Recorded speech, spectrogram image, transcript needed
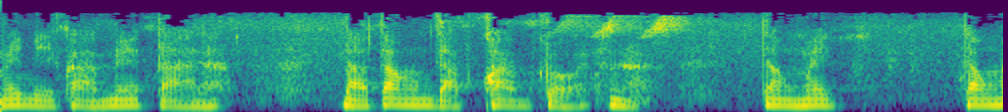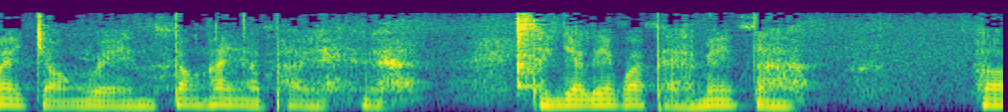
ไม่มีความเมตตาแล้วเราต้องดับความโกรธ ต้องไม่ ต้องไม่จองเวรต้องให้อภัย ถึงจะเรียกว่าแผ่เมตตา เพราะ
